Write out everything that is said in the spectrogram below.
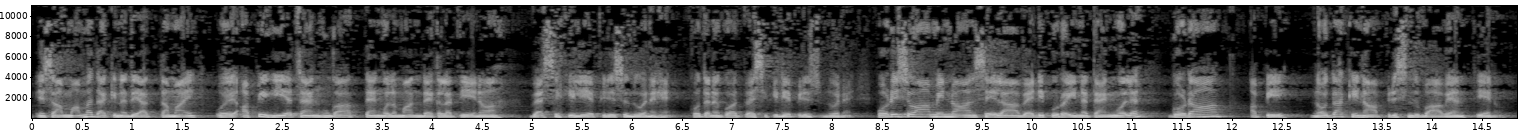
නිසා මම දකින දෙයක් තමයි ඔය අපි ගිය තැන් හුගක් තැන්ගොල මන් දැකලා තියෙනවා වැසිකිලිය පිරිසිදුව නැහැ. කොතනකොත් වැසිකිලිය පිරිසිදුවනෑ. පොඩිස්වාමින් වහන්සේලා වැඩිපුර ඉන්න තැන්වල ගොඩාක් අපි නොදකිනා පිරිසිදු භාවයන් තියෙනවා.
